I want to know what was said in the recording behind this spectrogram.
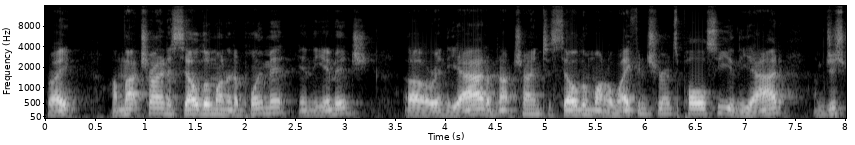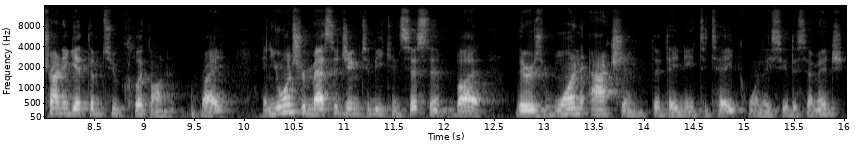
right? I'm not trying to sell them on an appointment in the image uh, or in the ad. I'm not trying to sell them on a life insurance policy in the ad. I'm just trying to get them to click on it, right? And you want your messaging to be consistent, but there's one action that they need to take when they see this image,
